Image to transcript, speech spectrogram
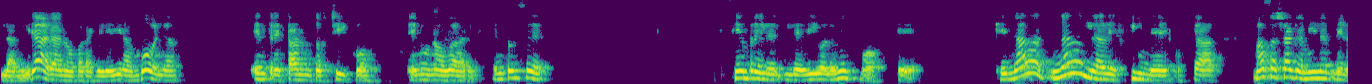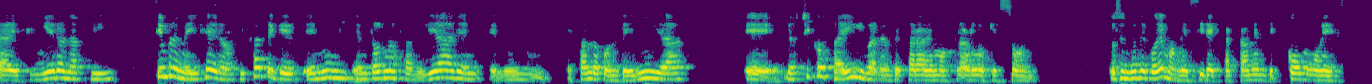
la miraran o para que le dieran bola entre tantos chicos en un hogar. Entonces, siempre le, digo lo mismo, eh, que nada, nada la define, o sea, más allá que a mí me la definieron así, siempre me dijeron, fíjate que en un entorno familiar, en, un, estando contenida, eh, los chicos ahí van a empezar a demostrar lo que son. Entonces no te podemos decir exactamente cómo es,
